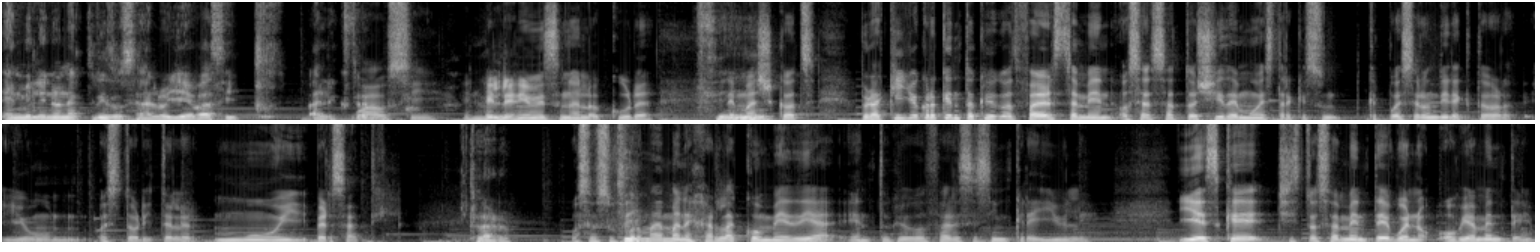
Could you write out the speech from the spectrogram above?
En Millennium Actriz, o sea, lo lleva así al extremo. Wow, sí. En Millennium es una locura de mascots. Pero aquí yo creo que en Tokyo Godfathers también, o sea, Satoshi demuestra que, es un, que puede ser un director y un storyteller muy versátil. Claro. O sea, su forma de manejar la comedia en Tokyo Godfathers es increíble. Y es que, chistosamente, bueno, obviamente,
